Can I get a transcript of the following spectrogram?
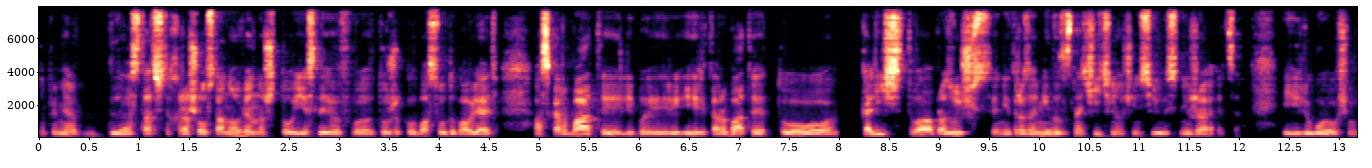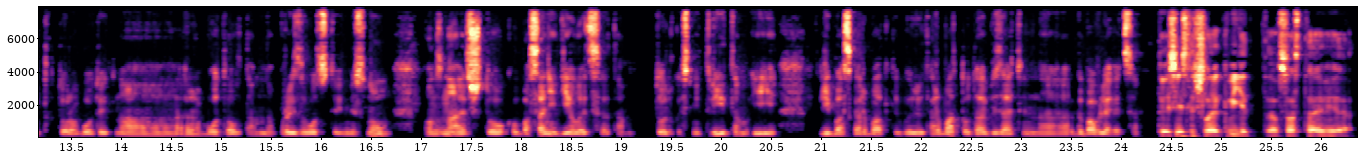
например, достаточно хорошо установлено, что если в ту же колбасу добавлять аскорбаты либо эриторбаты, то количество образующихся нитрозаминов значительно очень сильно снижается. И любой, в общем-то, кто работает на, работал там на производстве мясном, он знает, что колбаса не делается там только с нитритом, и либо аскорбат, либо риторбат туда обязательно добавляется. То есть, если человек видит в составе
